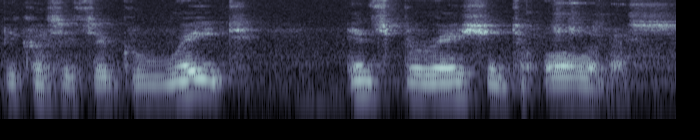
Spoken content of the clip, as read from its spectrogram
because it's a great inspiration to all of us.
